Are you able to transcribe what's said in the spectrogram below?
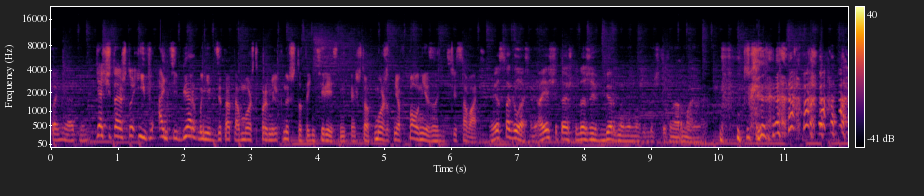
Понятно. Я считаю, что и в антибергмане где-то там может промелькнуть что-то интересненькое, что может меня вполне заинтересовать. Я согласен. А я считаю, что даже и в Бергмане может быть что-то нормальное.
